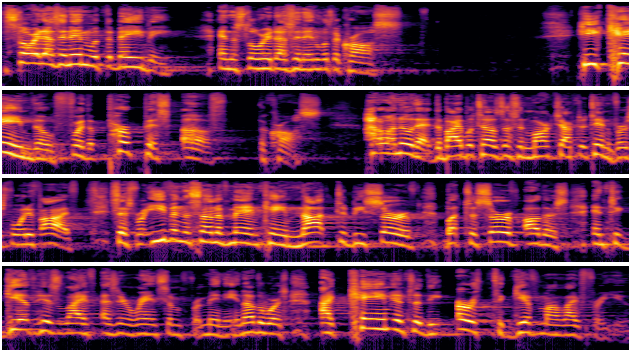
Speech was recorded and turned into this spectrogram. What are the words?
The story doesn't end with the baby, and the story doesn't end with the cross. He came, though, for the purpose of the cross. How do I know that? The Bible tells us in Mark chapter 10, verse 45, it says, For even the Son of Man came not to be served, but to serve others and to give his life as a ransom for many. In other words, I came into the earth to give my life for you.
